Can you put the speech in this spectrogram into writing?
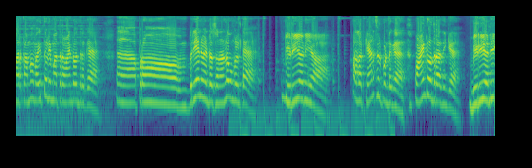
மறக்காம வயிற்று வலி மாத்திரை வாங்கிட்டு வந்திருக்க. அப்புறம் பிரியாணி வாங்கிட்டு சொன்னால உங்கள்கிட்ட பிரியாணியா? அதை கேன்சல் பண்ணுங்க. வாங்கிட்டு வந்துடாதீங்க. பிரியாணி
